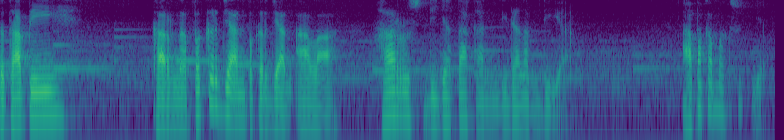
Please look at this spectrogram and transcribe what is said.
Tetapi karena pekerjaan-pekerjaan Allah harus dinyatakan di dalam dia. Apakah maksudnya?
